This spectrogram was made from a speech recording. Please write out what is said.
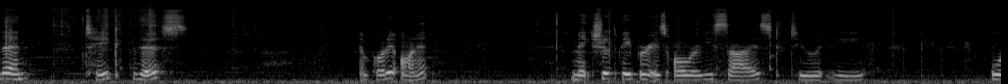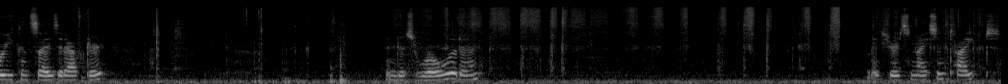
Then take this and put it on it. Make sure the paper is already sized to the, or you can size it after. And just roll it in. Make sure it's nice and tight.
